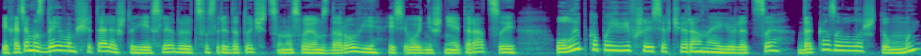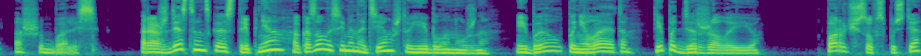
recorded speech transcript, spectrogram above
и хотя мы с Дэйвом считали, что ей следует сосредоточиться на своем здоровье и сегодняшней операции, улыбка, появившаяся вчера на ее лице, доказывала, что мы ошибались. Рождественская стряпня оказалась именно тем, что ей было нужно. И Белл поняла это и поддержала ее. Пару часов спустя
